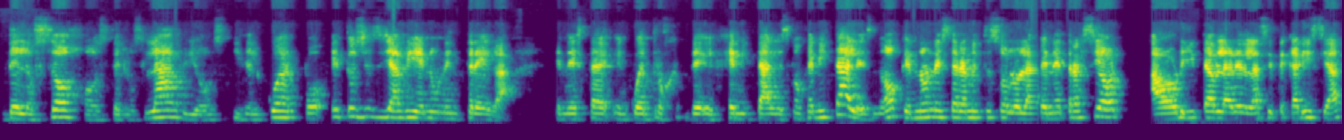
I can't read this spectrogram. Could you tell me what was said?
de los ojos, de los labios y del cuerpo, entonces ya viene una entrega en este encuentro de genitales con genitales, ¿no? Que no necesariamente solo la penetración, ahorita hablaré de las siete caricias,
